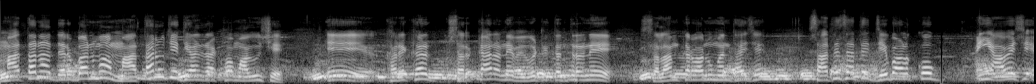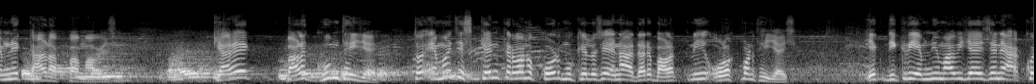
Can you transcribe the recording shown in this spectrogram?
માતાના દરબારમાં માતાનું જે ધ્યાન રાખવામાં આવ્યું છે, એ ખરેખર સરકાર અને વહીવટીતંત્રને સલામ કરવાનું મન થાય છે. સાથે સાથે જે બાળકો અહીં આવે છે, એમને કાર્ડ આપવામાં આવે છે. ક્યારેક બાળક ગુમ થઈ જાય, તો એમાં જે સ્કેન કરવાનો કોડ મૂકેલો છે, એના આધારે બાળકની ઓળખ પણ થઈ જાય છે. એક દીકરી એમની આવી જાય છે અને આખો,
